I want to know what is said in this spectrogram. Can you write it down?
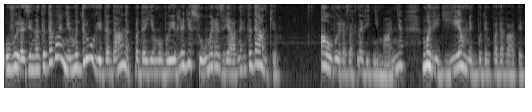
У виразі на додаванні ми другий доданок подаємо у вигляді суми розрядних доданків. А у виразах на віднімання ми від'ємник будемо подавати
